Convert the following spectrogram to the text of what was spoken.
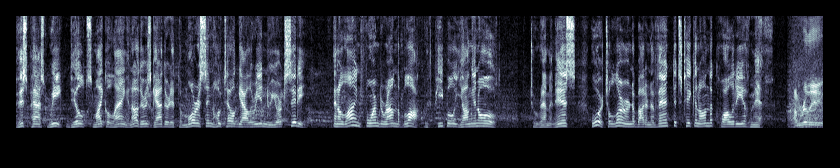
This past week, Diltz, Michael Lang, and others gathered at the Morrison Hotel Gallery in New York City, and a line formed around the block with people young and old to reminisce or to learn about an event that's taken on the quality of myth. I'm really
